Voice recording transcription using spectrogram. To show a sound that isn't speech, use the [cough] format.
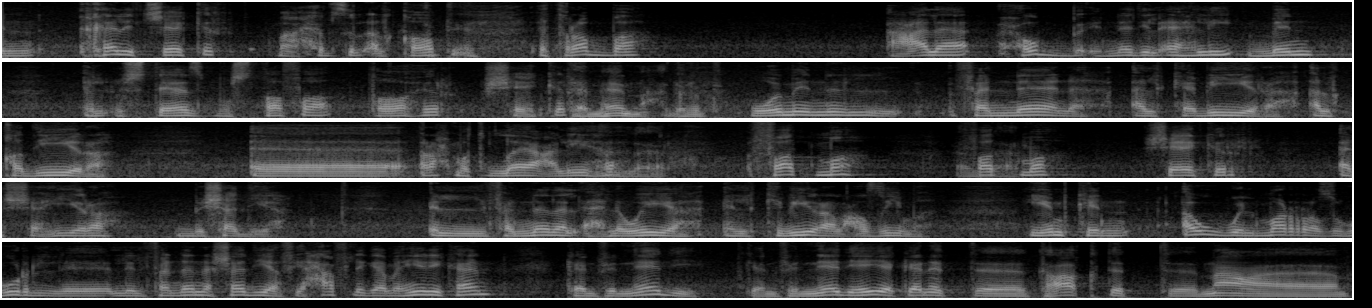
إن خالد شاكر مع حفظ الألقاب اتربى على حب النادي الأهلي من الأستاذ مصطفى طاهر شاكر. تمام حضرتك. ومن الفنانة الكبيرة القديرة آه رحمة الله عليها الله يرحمه. فاطمة فاطمة شاكر الشهيرة بشادية. الفنانة الأهلوية الكبيرة العظيمة يمكن أول مرة ظهور للفنانة شادية في حفل جماهيري كان؟ كان في النادي كان في النادي هي كانت آه، تعاقدت مع آه،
